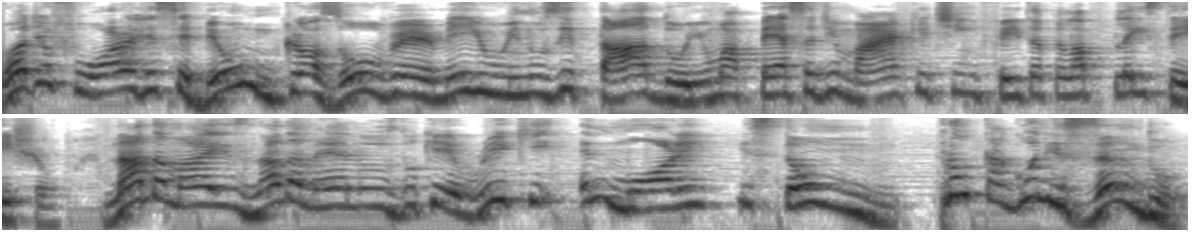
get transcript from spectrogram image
God of War recebeu um crossover meio inusitado em uma peça de marketing feita pela PlayStation. Nada mais, nada menos do que Rick e Morty estão protagonizando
